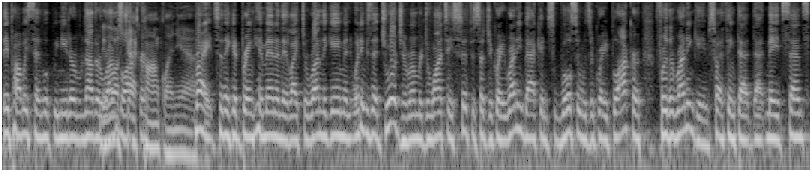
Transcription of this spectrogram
they probably said, "Look, we need another they run lost blocker." Jack Conklin, yeah, right. So they could bring him in, and they like to run the game. And when he was at Georgia, remember Devontae Swift is such a great running back, and Wilson was a great blocker for the running game. So I think that that made sense.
